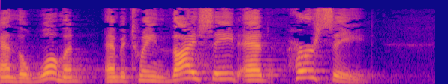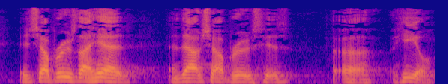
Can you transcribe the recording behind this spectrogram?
and the woman, and between thy seed and her seed. It shall bruise thy head, and thou shalt bruise his uh, heel?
